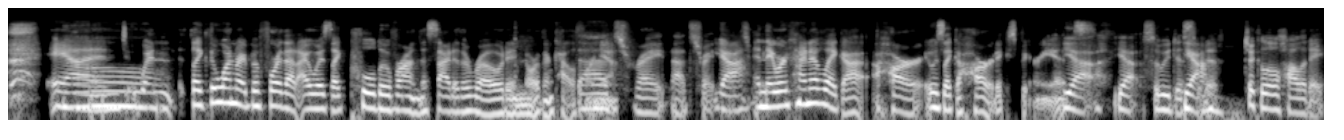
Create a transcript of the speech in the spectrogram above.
and Oh. when like the one right before that, I was like pulled over on the side of the road in Northern California. That's right. That's right. yeah. that's And they were kind of like a, a hard, it was like a hard experience. Yeah, yeah. So we just sort Yeah. of took a little holiday.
